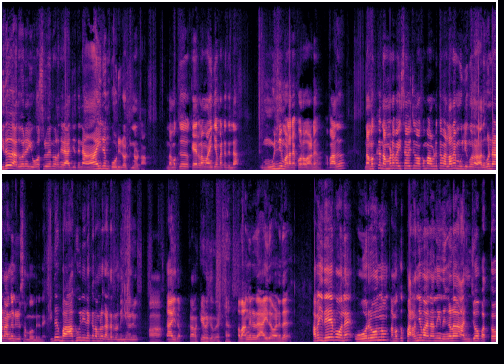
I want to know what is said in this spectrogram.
ഇത് അതുപോലെ യുഗോസ്ലോവ്യ എന്ന് പറഞ്ഞ രാജ്യത്തിന് ആയിരം കോടി ഒറ്റ നോട്ടാണ്. നമുക്ക് കേരളം വാങ്ങിക്കാൻ പറ്റത്തില്ല. മൂല്യം വളരെ കുറവാണ്. അപ്പോൾ അത് നമുക്ക് നമ്മുടെ പൈസ വെച്ച് നോക്കുമ്പോൾ അവിടുത്തെ വളരെ മൂല്യം കുറവാണ്. അതുകൊണ്ടാണ് അങ്ങനെ ഒരു സംഭവം വരുന്നത്. ഇത് ബാഹുലിയിലൊക്കെ നമ്മൾ കണ്ടിട്ടുണ്ട് ഇങ്ങനൊരു ആയുധം. കറക്കി എടുക്കുന്നത് അപ്പോൾ അങ്ങനെ ഒരു ആയുധമാണിത്. അപ്പോൾ ഇതേപോലെ ഓരോന്നും നമുക്ക് പറഞ്ഞു പോകാനാണെങ്കിൽ നിങ്ങൾ അഞ്ചോ പത്തോ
